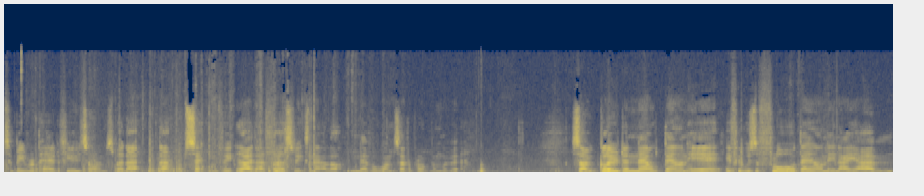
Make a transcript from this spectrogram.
to be repaired a few times. But that that second fix, uh, that first fix nailer, never once had a problem with it. So glued and nailed down here. If it was a floor down in a um,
